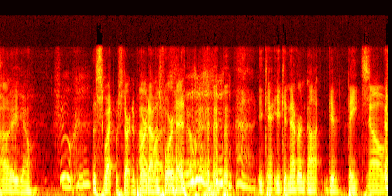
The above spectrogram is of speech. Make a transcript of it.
Oh, there you go. The sweat was starting to pour I down his forehead. yeah. you can't. You can never not give dates. No, you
